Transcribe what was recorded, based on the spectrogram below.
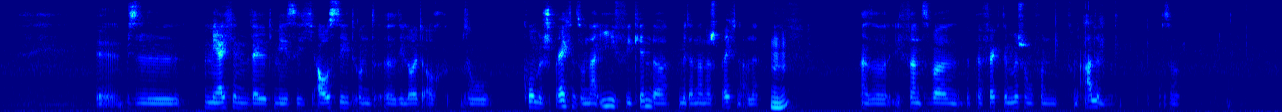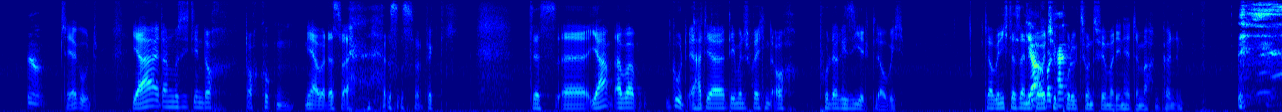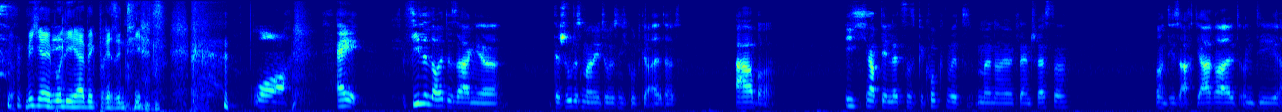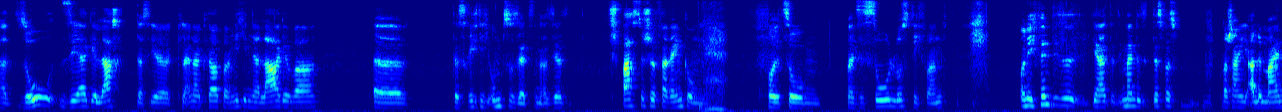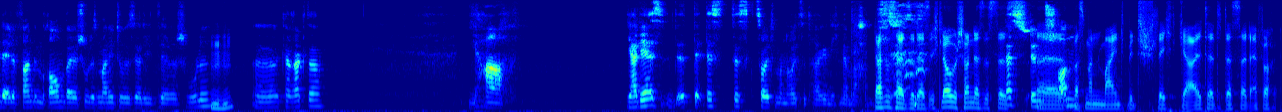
äh, ein bisschen märchenweltmäßig aussieht und äh, die Leute auch so komisch sprechen, so naiv wie Kinder miteinander sprechen alle. Mhm. Also ich fand, es war eine perfekte Mischung von, von allem. Also, ja. Sehr gut. Ja, dann muss ich den doch, doch gucken. Ja, aber das war, das ist wirklich das, äh, ja, aber gut, er hat ja dementsprechend auch polarisiert, glaube ich. Ich glaube nicht, dass eine ja, deutsche Produktionsfirma den hätte machen können. So, Michael nee. Bulli Herbig präsentiert. Boah. Hey, viele Leute sagen ja, der Schuh des Manitou ist nicht gut gealtert. Aber ich habe den letztens geguckt mit meiner kleinen Schwester und die ist acht Jahre alt und die hat so sehr gelacht, dass ihr kleiner Körper nicht in der Lage war, äh, das richtig umzusetzen. Also sie hat spastische Verrenkungen vollzogen, weil sie es so lustig fand. Und ich finde diese, ja, ich meine, das, das, was wahrscheinlich alle meinen, der Elefant im Raum bei Schuh des Manitou ist ja die, der schwule mhm. äh, Charakter. Ja. Ja, der ist, das, das sollte man heutzutage nicht mehr machen. Das ist halt so das. Ich glaube schon, das ist das, das äh, was man meint mit schlecht gealtert, dass halt einfach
